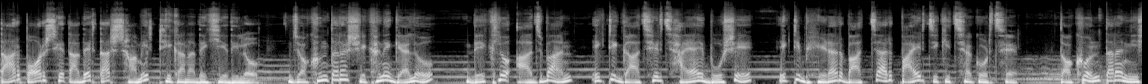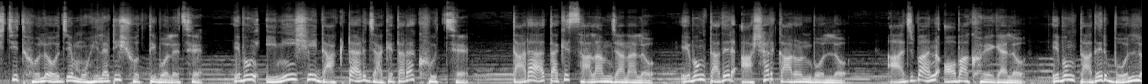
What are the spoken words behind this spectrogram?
তারপর সে তাদের তার স্বামীর ঠিকানা দেখিয়ে দিল। যখন তারা সেখানে গেল, দেখল আজবান একটি গাছের ছায়ায় বসে একটি ভেড়ার বাচ্চার পায়ের চিকিৎসা করছে। তখন তারা নিশ্চিত হল যে মহিলাটি সত্যি বলেছে। এবং ইনিই সেই ডাক্তার যাকে তারা খুঁজছে। তারা তাকে সালাম জানালো এবং তাদের আসার কারণ বলল। আজবান অবাক হয়ে গেল এবং তাদের বলল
